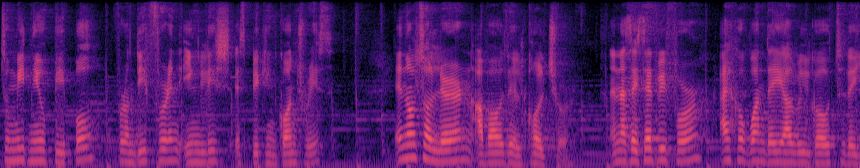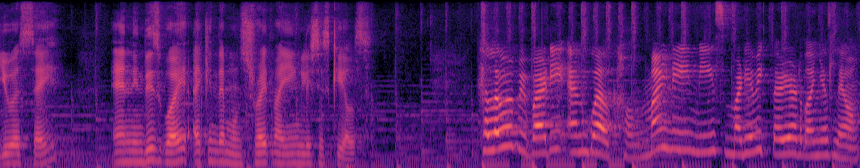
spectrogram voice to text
to meet new people from different English-speaking countries and also learn about their culture. And as I said before, I hope one day I will go to the USA and in this way I can demonstrate my English skills. Hello everybody and welcome. My name is Maria Victoria Ordóñez León.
